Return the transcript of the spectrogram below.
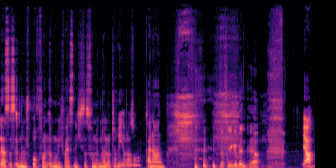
Das ist irgendein Spruch von irgendeinem, ich weiß nicht, ist das von irgendeiner Lotterie oder so? Keine Ahnung. dass wir gewinnt, ja. Ja,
